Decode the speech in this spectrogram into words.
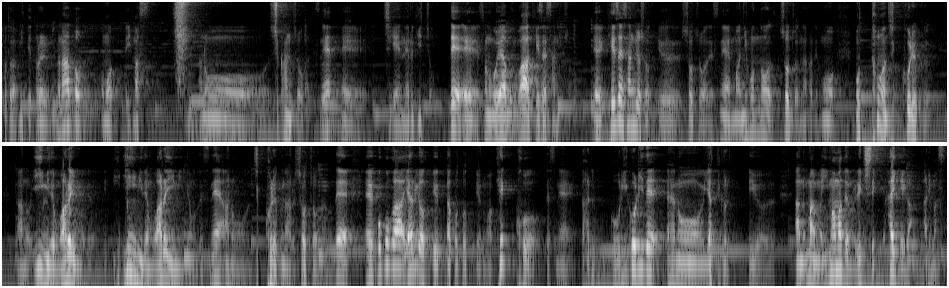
ことが見て取れるのかなと思っています。あのー、主幹長がですね、えー、資源エネルギー庁で、えー、その親分は経済産業省。えー、経済産業省っていう省庁はですね、まあ日本の省庁の中でも最も実行力、あの、いい意味でも悪い意味でも、いい意味でも悪い意味でもですね、あの、実行力のある省庁なので、えー、ここがやるよって言ったことっていうのは結構ですね、ガリ、ゴリゴリで、あの、やってくるっていう、あの、まあ、まあ、今までの歴史的背景があります。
